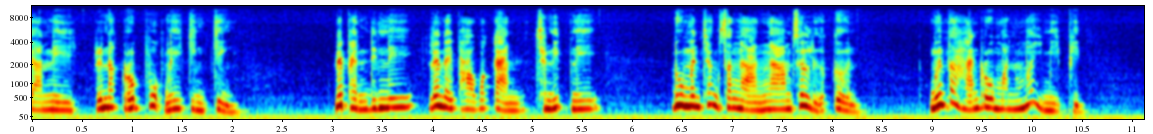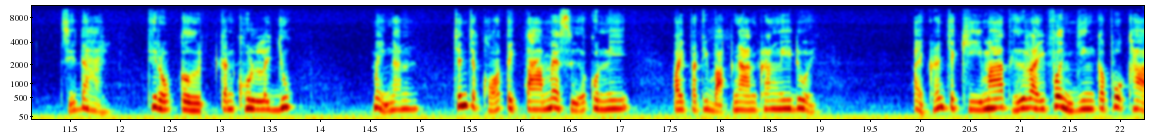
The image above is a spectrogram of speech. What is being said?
ยานีหรือนักรบพวกนี้จริง ๆ ในแผ่นดินนี้และในภาวะการชนิดนี้ ดูมันช่างสง่างามเสเหลือเกิน เหมือนทหารโรมันไม่มีผิด เสียดายที่เราเกิดกันคนละยุค ไม่งั้น ฉันจะขอติดตามแม่เสือคนนี้ ไปปฏิบัติงานครั้งนี้ด้วย ไอ้ครั้นจะขี่ม้าถือไรเฟิลยิงกับพวกข้า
